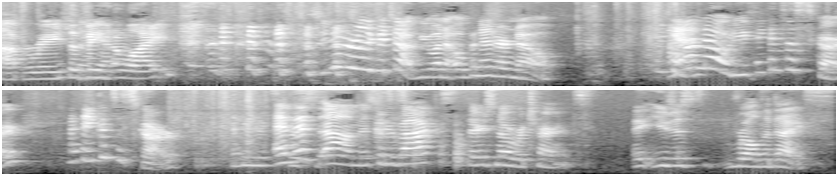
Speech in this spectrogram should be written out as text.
operation. White. She did a really good job. You want to open it or no? I don't know. Do you think it's a scarf? I think it's a scarf. I think it's And this um, mystery box, there's no returns. You just roll the dice.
